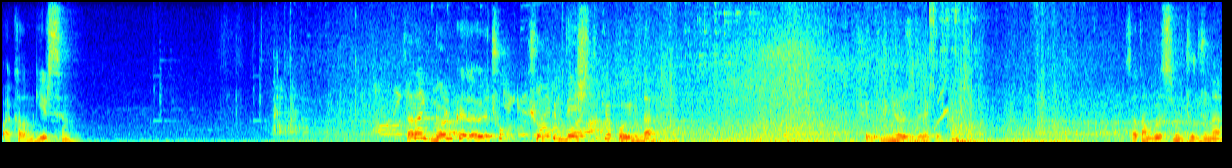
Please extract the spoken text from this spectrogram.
Bakalım girsin. Zaten gördüğüm kadarıyla öyle çok köklü bir değişiklik yok oyunda. Şöyle iniyoruz direkt o zaman. Zaten burası şimdi curcuna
